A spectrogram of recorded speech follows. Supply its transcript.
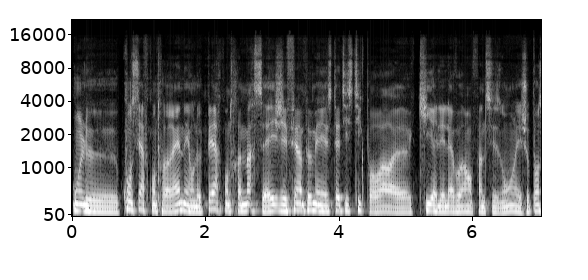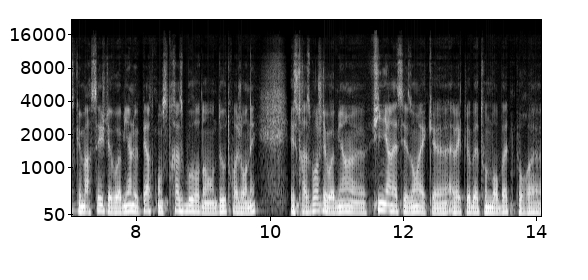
On le conserve contre Rennes et on le perd contre Marseille. J'ai fait un peu mes statistiques pour voir qui allait l'avoir en fin de saison et je pense que Marseille, je les vois bien le perdre contre Strasbourg dans deux ou trois journées. Et Strasbourg, je les vois bien euh, finir la saison avec, euh, avec le bâton de Bourbotte pour, euh,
